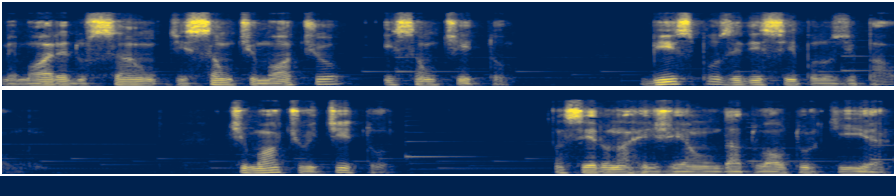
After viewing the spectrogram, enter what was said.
memória do São, de São Timóteo e São Tito, bispos e discípulos de Paulo. Timóteo e Tito nasceram na região da atual Turquia.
